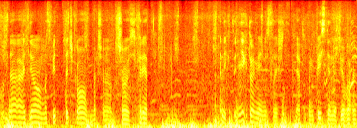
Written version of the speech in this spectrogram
Куда идем? Мы с пятачком. Большой, большой секрет. Никто, никто меня не слышит. Я тут им песни напеваю.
